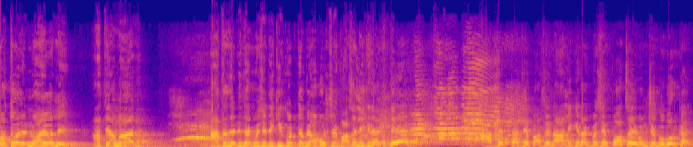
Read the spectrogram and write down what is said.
কত হলে? নয় হলে। হাতে আমার? হাতে যেটি থাকবে সেটি কি করতে হবে? অবশ্যই পাশে লিখে রাখতে হাতেরটা যে পাশে না লিখে রাখবে সে পচা এবং সে গোবর খায়।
